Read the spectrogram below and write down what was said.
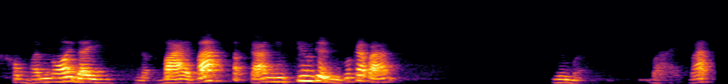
Không phải nói đây là bài bác tất cả những chương trình của các bạn. Nhưng mà bài bác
